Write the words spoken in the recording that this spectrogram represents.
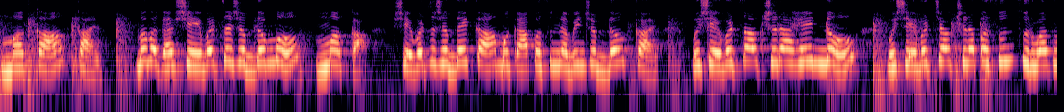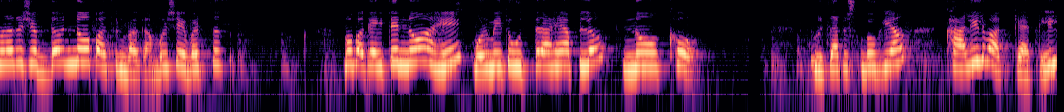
मका काळ मग बघा शेवटचा शब्द म मका. शेवटचा शब्द आहे का? मग कापासून नवीन शब्द काळ. मग शेवटचा अक्षर आहे न. मग शेवटच्या अक्षरापासून सुरुवात होणारा शब्द न पासून बघा. मग शेवटचं मग बघा इथे न आहे म्हणून मी इथं उत्तर आहे आपलं न ख. पुढचा प्रश्न बघूया. खालील वाक्यातील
